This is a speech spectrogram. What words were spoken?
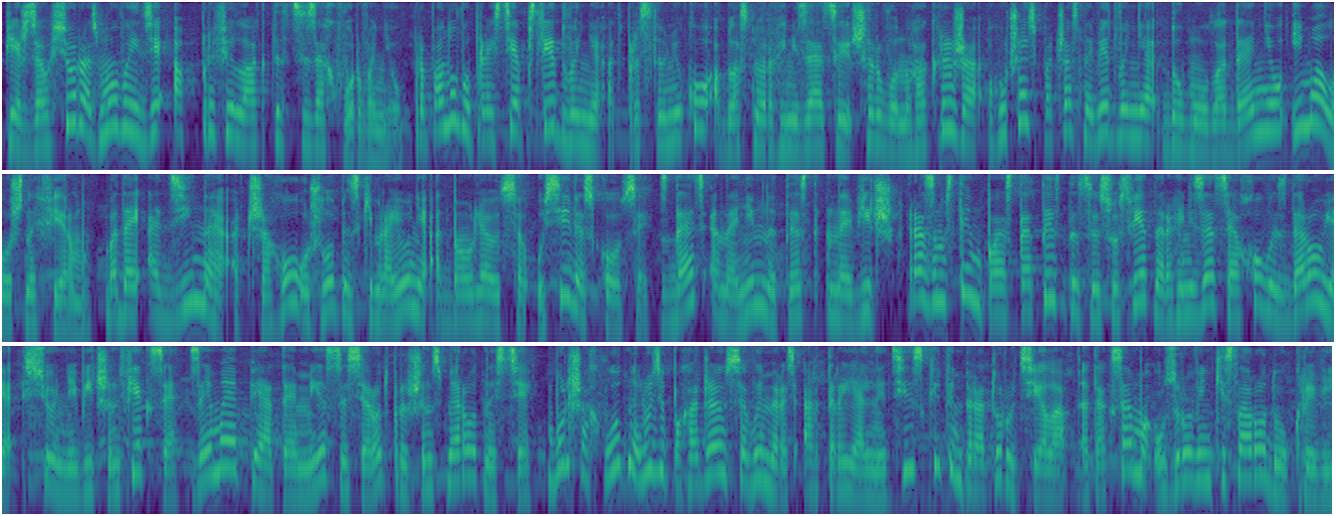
Перш за ўсё размова ідзе аб прафілактыцы захворванняў. Прапановы прайсці абследаванне ад прадстаўнікоў абласной арганізацыі чырвонага крыжа гучаць падчас наведвання домаўладанняў і малочных ферм. Бадай адзінае, ад чаго ў жлобінскім раёне адмаўляюцца ўсе вяскоўцы здаць ананімны тэст на ВІЧ. Разам з тым па статыстыцы сусветнай арганізацыі аховы здароўя сёння ВІЧ-інфекцыя займае пятае месца сярод прычын смяротнасці. Больш ахвотна людзі пагаджаюцца вымераць артэрыяльны ціск і тэмпературу цела, а таксама ўзровень кіслароду ў крыві.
